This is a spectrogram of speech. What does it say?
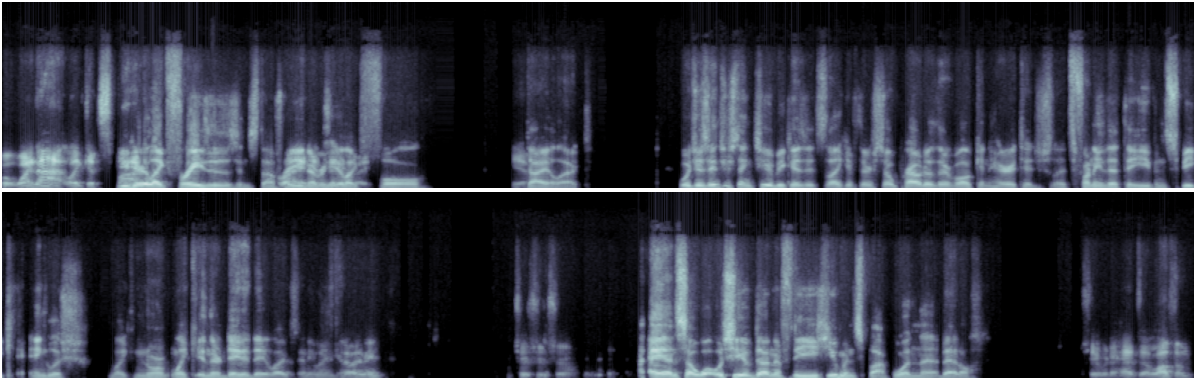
but why not? Like it's You hear like phrases and stuff, but you Right, never hear like full yeah. dialect. Which is interesting too, because it's like if they're so proud of their Vulcan heritage, it's funny that they even speak English like norm like in their day-to-day lives anyway. You know what I mean? True, true, true. And so what would she have done if the human Spock won that battle? She would have had to love him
